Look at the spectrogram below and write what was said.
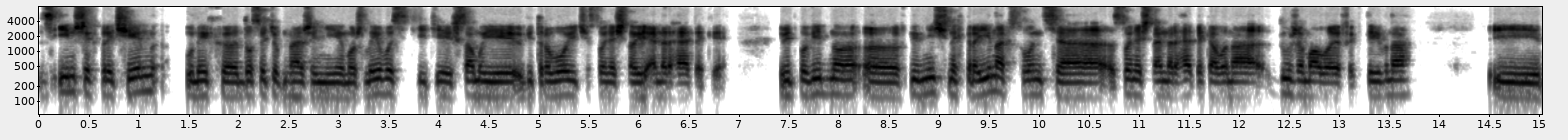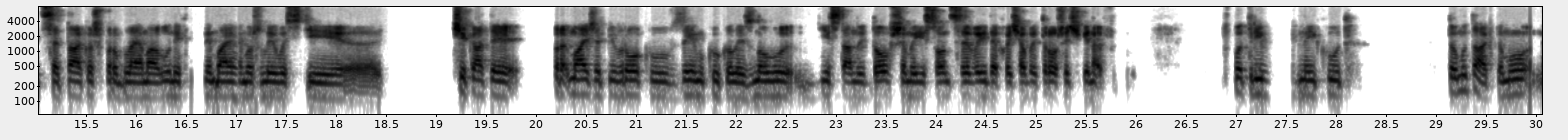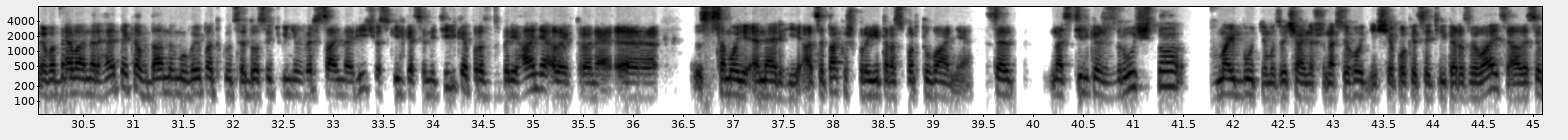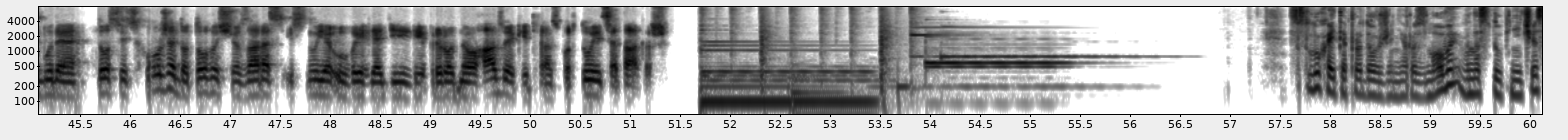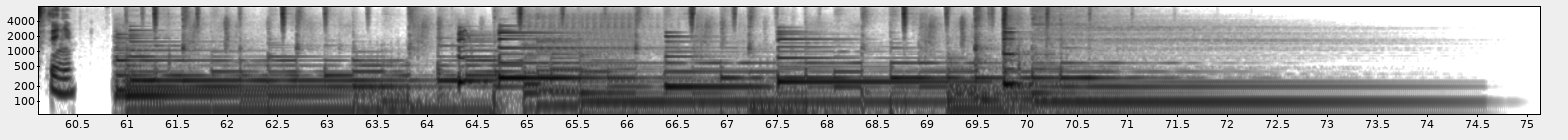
з інших причин у них е, досить обмежені можливості тієї ж самої вітрової чи сонячної енергетики. Відповідно, в північних країнах сонця сонячна енергетика вона дуже мало ефективна, і це також проблема. У них немає можливості чекати майже півроку взимку, коли знову дні стануть довшими, і сонце вийде хоча б трошечки на в потрібний кут. Тому так, тому воднева енергетика в даному випадку це досить універсальна річ, оскільки це не тільки про зберігання електроенер... е, самої енергії, а це також про її транспортування. Це настільки ж зручно в майбутньому, звичайно, що на сьогодні ще поки це тільки розвивається, але це буде досить схоже до того, що зараз існує у вигляді природного газу, який транспортується також. Слухайте продовження розмови в наступній частині.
